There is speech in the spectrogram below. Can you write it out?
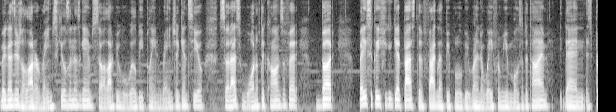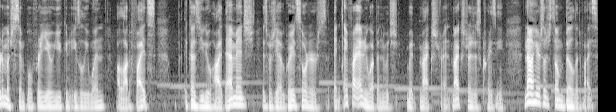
because there's a lot of range skills in this game. So a lot of people will be playing range against you. So that's one of the cons of it. But basically if you could get past the fact that people will be running away from you most of the time then it's pretty much simple for you. You can easily win a lot of fights because you do high damage especially you have great sword or in fact any weapon which with max strength. Max strength is crazy. Now here's some build advice.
